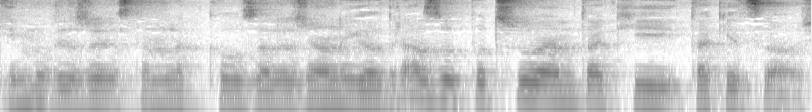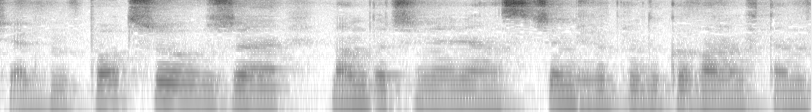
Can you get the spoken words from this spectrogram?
I mówię, że jestem lekko uzależniony i od razu poczułem taki, takie coś. Jakbym poczuł, że mam do czynienia z czymś wyprodukowanym w, ten,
